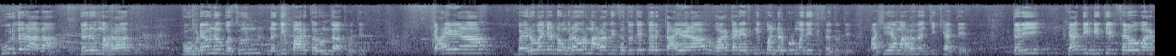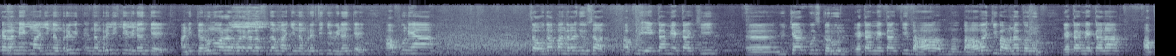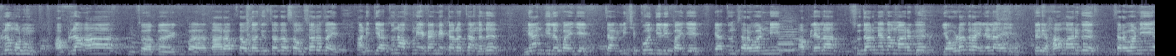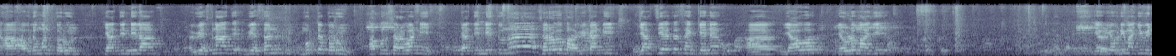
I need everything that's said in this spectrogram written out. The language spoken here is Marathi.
पूर जर आला तर महाराज घोंगड्यावनं बसून नदी पार करून जात होते. काही वेळा भैरोबाच्या डोंगरावर महाराज दिसत होते तर काही वेळा वारकऱ्यांनी पंढरपूरमध्ये दिसत होते. अशी ह्या महाराजांची ख्याती आहे. तरी ह्या दिंडीतील सर्व वारकऱ्यांना एक माझी नम्र नम्रतेची विनंती आहे. आणि तरुण वर्गाला सुद्धा माझी नम्रतेची विनंती आहे. आपण ह्या चौदा पंधरा दिवसात आपण एकामेकाची विचारपूस करून एकामेकाची भाव भावाची भावना करून एकामेकाला आपलं म्हणून आपला हा स- एक बारा चौदा दिवसाचा संसारच आहे. आणि त्यातून आपण एकामेकाला चांगलं ज्ञान दिलं पाहिजे चांगली शिकवण दिली पाहिजे यातून सर्वांनी आपल्याला सुधारण्याचा मार्ग एवढाच राहिलेला आहे. तर हा मार्ग सर्वांनी अवलंबन करून या दिंडीला व्यसना व्यसन मुक्त करून आपण सर्वांनी या दिंडीतून सर्व भाविकांनी जास्तीत जास्त संख्येनं यावं एवढं माझी एव- एवढी माझी विनंती.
